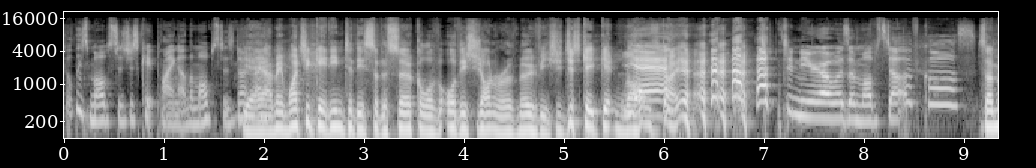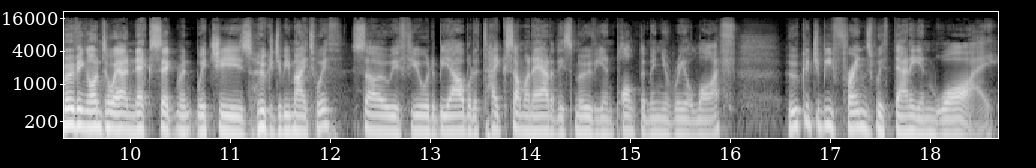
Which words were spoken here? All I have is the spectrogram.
All these mobsters just keep playing other mobsters, don't Yeah, they? Yeah, I mean, once you get into this sort of circle of or this genre of movies, you just keep getting roles, Yeah. don't you? De Niro was a mobster, of course. So moving on to our next segment, which is who could you be mates with? So if you were to be able to take someone out of this movie and plonk them in your real life, who could you be friends with, Dani, and why?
